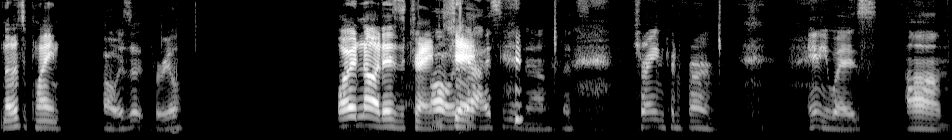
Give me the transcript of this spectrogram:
No, that's a plane. Oh, is it for real? Or no, it is a train. Oh Shit. yeah, I see it now. That's train confirmed. Anyways, um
